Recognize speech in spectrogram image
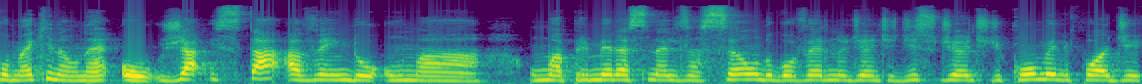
como é que não, né? Ou já está havendo uma, uma primeira sinalização do governo diante disso, diante de como ele pode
